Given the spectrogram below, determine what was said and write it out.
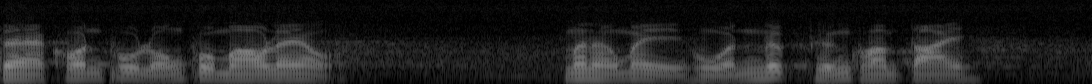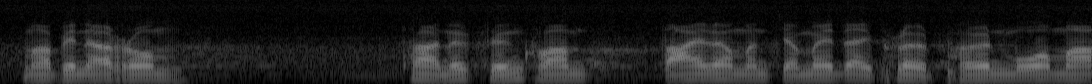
แต่คนผู้หลงผู้เมาแล้ว มันถึงไม่หวนนึกถึงความตายมาเป็นอารมณ์ ถ้านึกถึงความตายแล้วมันจะไม่ได้เพลิดเพลินมัวเมา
